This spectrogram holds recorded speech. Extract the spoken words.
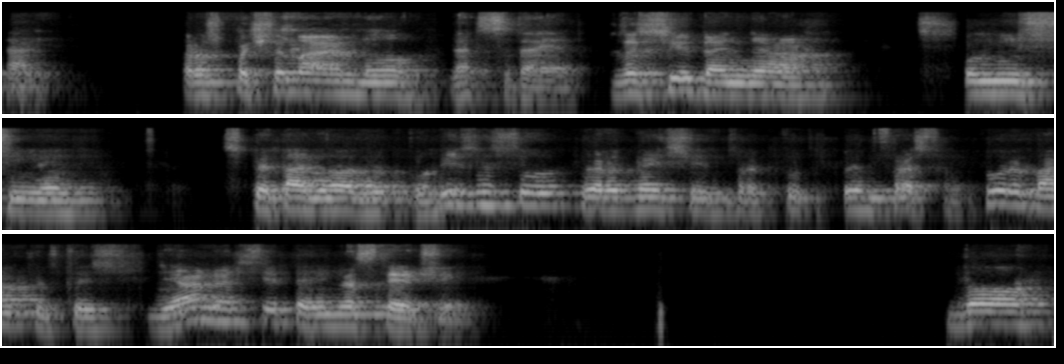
Далі. Розпочинаємо Засідає. засідання комісії з питань розвитку бізнесу, виробничої інфраструктури- банківської діяльності та інвестицій. До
